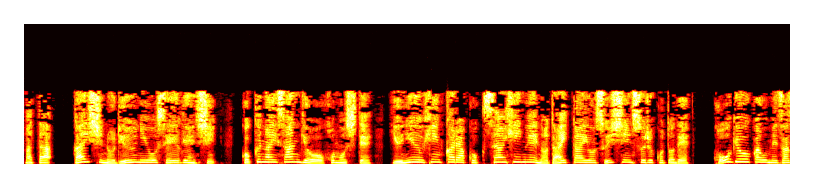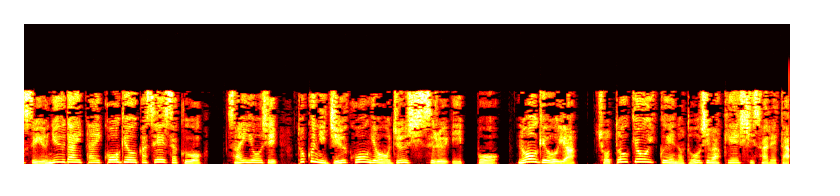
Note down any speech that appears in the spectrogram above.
また、外資の流入を制限し、国内産業を保護して輸入品から国産品への代替を推進することで工業化を目指す輸入代替工業化政策を採用し、特に重工業を重視する一方、農業や初等教育への投資は軽視された。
